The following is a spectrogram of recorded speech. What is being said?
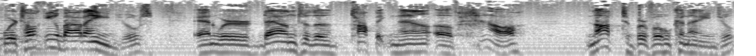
We're talking about angels, and we're down to the topic now of how not to provoke an angel.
